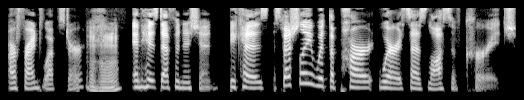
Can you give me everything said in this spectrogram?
our friend Webster, hmm and his definition, because especially with the part where it says loss of courage.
